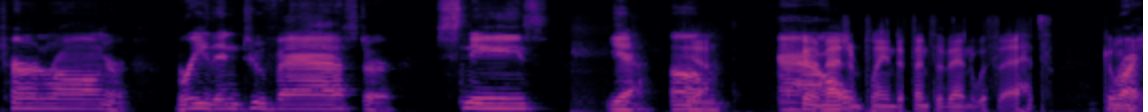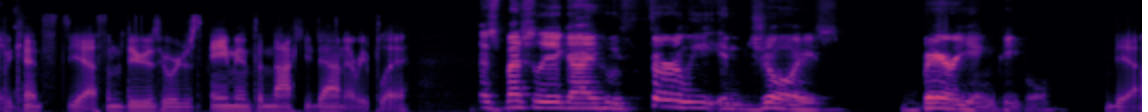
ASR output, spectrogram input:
turn wrong or breathe in too fast or sneeze. Yeah. Um I can imagine playing defensive end with that, going up against yeah some dudes who are just aiming to knock you down every play. especially a guy who thoroughly enjoys burying people. Yeah,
